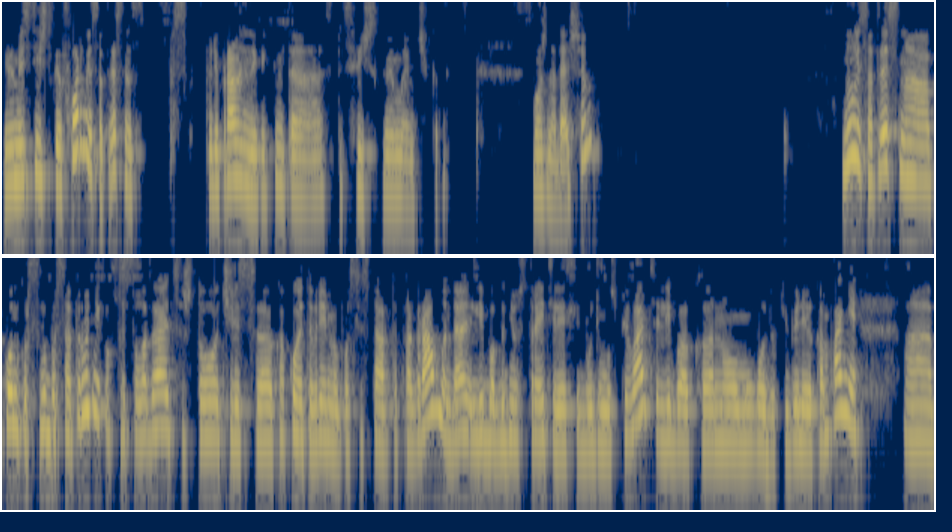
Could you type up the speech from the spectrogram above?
И в юмористической форме, соответственно, приправленный какими-то специфическими мемчиками. Можно дальше. Ну и, соответственно, конкурс «Выбор сотрудников» предполагается, что через э, какое-то время после старта программы, да, либо к Дню строителя, если будем успевать, либо к Новому году, к юбилею компании, а,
